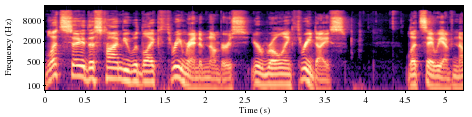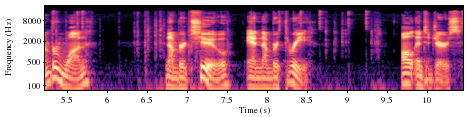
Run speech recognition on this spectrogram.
Let's say this time you would like 3 random numbers. You're rolling 3 dice. Let's say we have number 1, number 2, and number 3. All integers.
